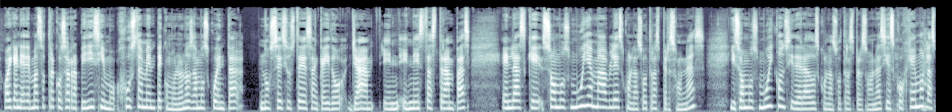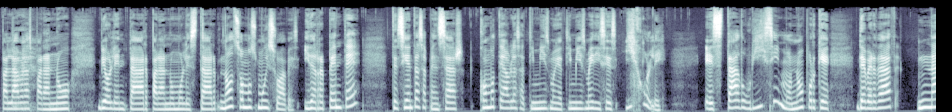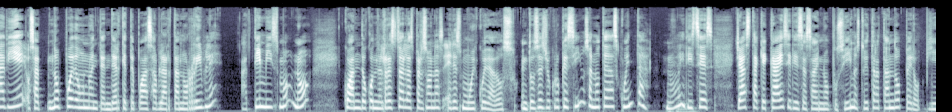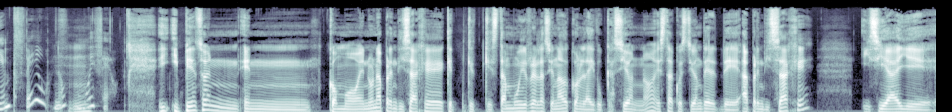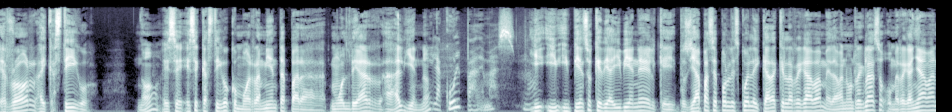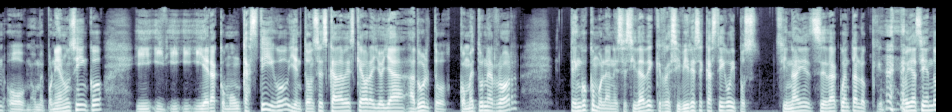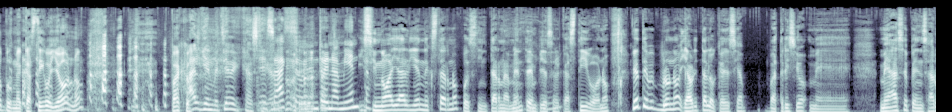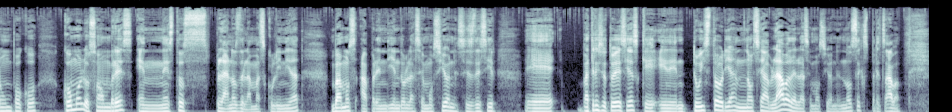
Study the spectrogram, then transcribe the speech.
Oigan, y además otra cosa rapidísimo, justamente como no nos damos cuenta, no sé si ustedes han caído ya en, en, estas trampas en las que somos muy amables con las otras personas y somos muy considerados con las otras personas y escogemos las palabras para no violentar, para no molestar, no, somos muy suaves y de repente te sientas a pensar cómo te hablas a ti mismo y a ti misma y dices, híjole, está durísimo, ¿no? Porque de verdad nadie, o sea, no puede uno entender que te puedas hablar tan horrible a ti mismo, ¿no? Cuando con el resto de las personas eres muy cuidadoso. Entonces yo creo que sí, o sea, no te das cuenta, ¿no? Y dices, ya hasta que caes y dices, ay, no, pues sí, me estoy tratando, pero bien feo, ¿no? Muy feo. Y, pienso en, en como en un aprendizaje que, que- que está muy relacionado con la educación, ¿no? Esta cuestión de, de aprendizaje y si hay eh, error, hay castigo, ¿no? Ese, ese castigo como herramienta para moldear a alguien, ¿no? Y la culpa, además. ¿no? Y, y- y pienso que de ahí viene el que, pues ya pasé por la escuela y cada que la regaba me daban un reglazo o me regañaban o, o me ponían un 5 y, y- y- y- y era como un castigo y entonces cada vez que ahora yo ya adulto cometo un error, tengo como la necesidad de recibir ese castigo y pues si nadie se da cuenta lo que estoy haciendo, pues me castigo yo, ¿no? Paco. Alguien me tiene que castigar. Exacto, el entrenamiento. Y si no hay alguien externo, pues internamente empieza el castigo, ¿no? Fíjate, Bruno, y ahorita lo que decía Patricio me, me hace pensar un poco cómo los hombres en estos planos de la masculinidad vamos aprendiendo las emociones. Es decir, eh, Patricio, tú decías que en tu historia no se hablaba de las emociones, no se expresaba,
